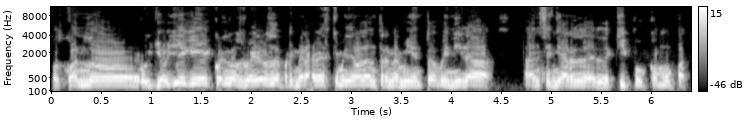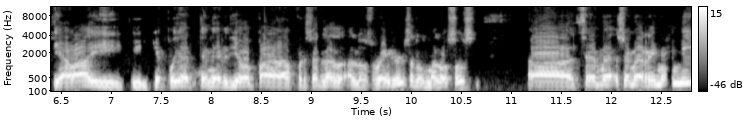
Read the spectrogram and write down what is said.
pues cuando yo llegué con los Raiders la primera vez que me dieron el entrenamiento, venir a, a enseñarle al equipo cómo pateaba y, qué podía tener yo para ofrecerle a, los Raiders, a los malosos, ah, se, me, se, me, arrimó a mí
